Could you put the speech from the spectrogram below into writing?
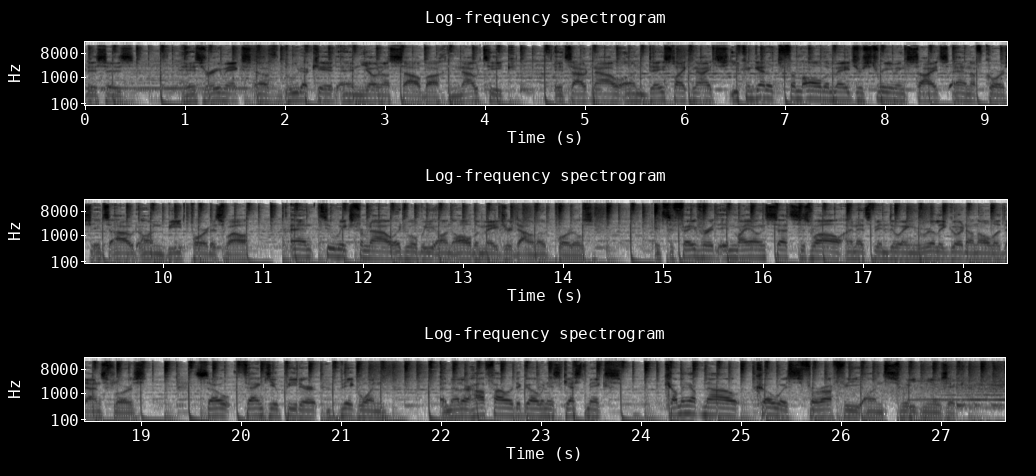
This is. His remix of Budakid and Jonas Saalbach, Nautique. It's out now on Days Like Nights. You can get it from all the major streaming sites, and of course, it's out on Beatport as well. And two weeks from now, it will be on all the major download portals. It's a favorite in my own sets as well, and it's been doing really good on all the dance floors. So, thank you, Petar. Big one. Another half hour to go in his guest mix. Coming up now, Coeus Farafi on Sweet Musique.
